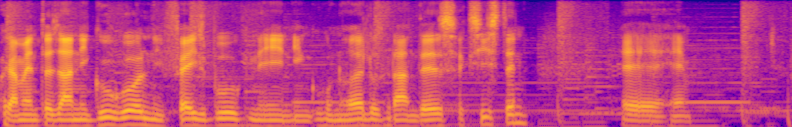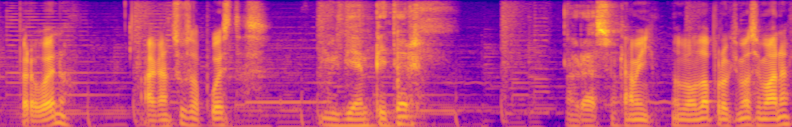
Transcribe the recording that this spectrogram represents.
Obviamente ya ni Google, ni Facebook, ni ninguno de los grandes existen. Eh, pero bueno, hagan sus apuestas. Muy bien, Peter. Un abrazo. Cami, nos vemos la próxima semana.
